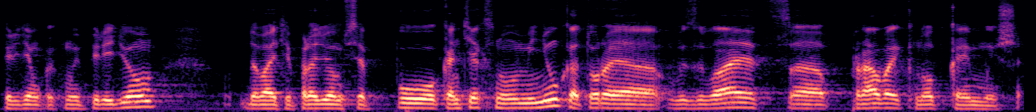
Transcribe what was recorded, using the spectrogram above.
перед тем, как мы перейдем, давайте пройдемся по контекстному меню, которое вызывается правой кнопкой мыши.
